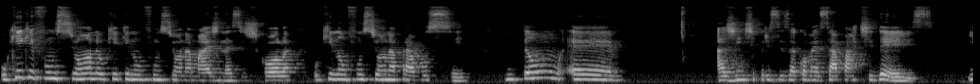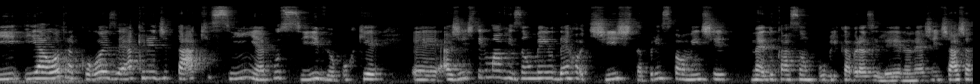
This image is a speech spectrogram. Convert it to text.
O que, que funciona, o que, que não funciona mais nessa escola, o que não funciona para você. Então, é, a gente precisa começar a partir deles. E, e, a outra coisa é acreditar que sim, é possível, porque é, a gente tem uma visão meio derrotista, principalmente na educação pública brasileira, né? A gente acha,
